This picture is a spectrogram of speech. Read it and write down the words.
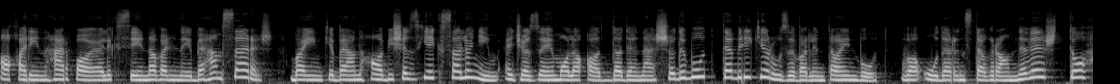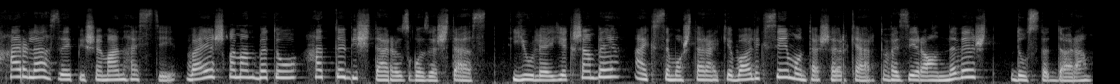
آخرین حرف الکسی نوالنی به همسرش با اینکه به آنها بیش از یک سال و نیم اجازه ملاقات داده نشده بود تبریک روز ولنتاین بود و او در اینستاگرام نوشت تو هر لحظه پیش من هستی و عشق من به تو حتی بیشتر از گذشته است. یوله یکشنبه عکس مشترک با الکسی منتشر کرد. و زیر آن نوشت دوستت دارم.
